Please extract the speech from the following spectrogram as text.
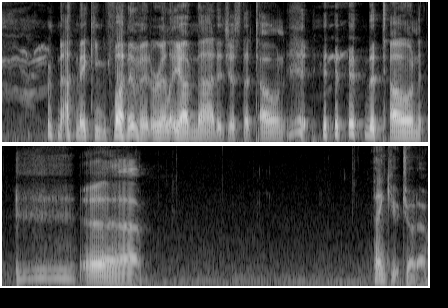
I'm not making fun of it, really. I'm not. It's just the tone. the tone. Uh, thank you, Chodo.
